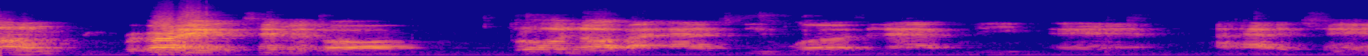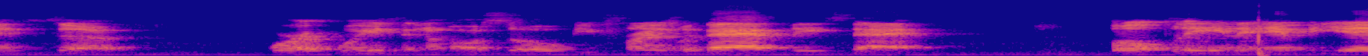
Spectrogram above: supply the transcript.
Um, regarding entertainment law, growing up, I actually was an athlete, and I had a chance to work with and also be friends with athletes that both play in the NBA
